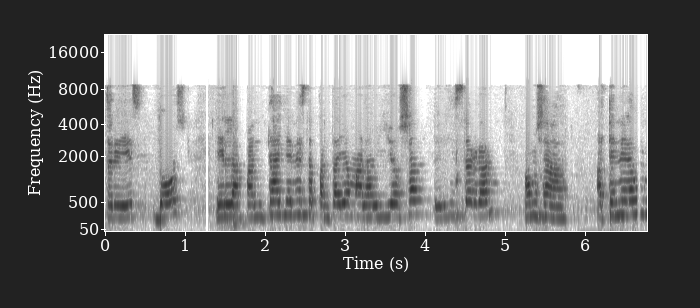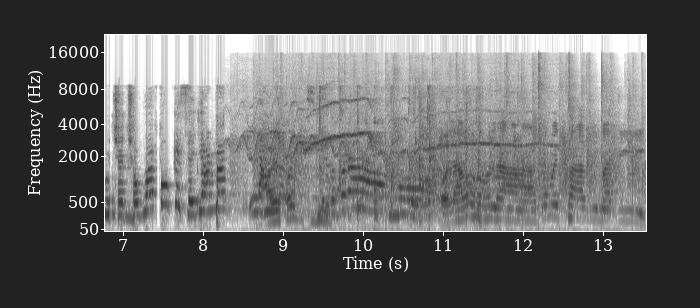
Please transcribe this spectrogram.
3, 2, en la pantalla, en esta pantalla maravillosa del Instagram, vamos a a tener a un muchacho guapo que se llama Lambda. Hola, hola, ¿cómo estás, mi Mati?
